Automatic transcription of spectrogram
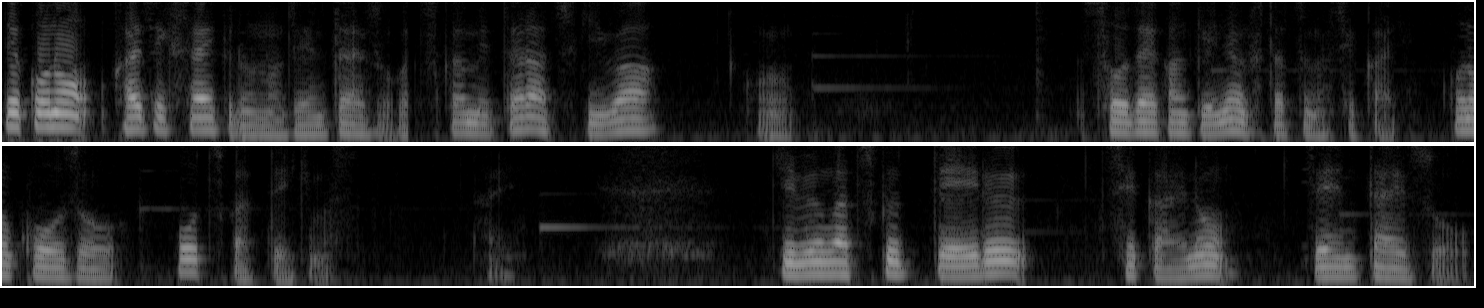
でこの解析サイクルの全体像がつかめたら次はこの相対関係にある2つの世界この構造を使っていきます。はい、自分が作っている世界の全体像で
